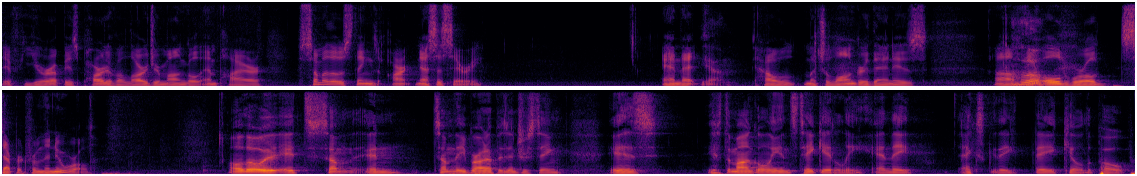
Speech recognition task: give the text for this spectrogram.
If Europe is part of a larger Mongol empire, some of those things aren't necessary. And that Yeah. how much longer then is um, the old world separate from the new world? Although it's something, and something you brought up is interesting, is if the Mongolians take Italy and they ex, they they kill the Pope,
